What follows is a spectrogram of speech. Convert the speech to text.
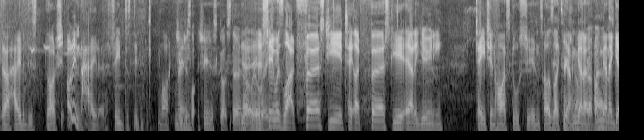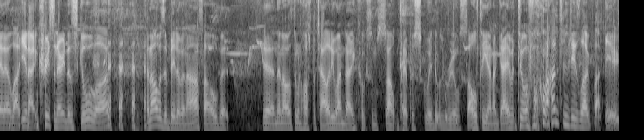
yeah, I hated this. Like, she, I didn't hate her. She just didn't like me. She just she just got stirred yeah, up. Real yeah, she easy. was like first year, te- like first year out of uni, teaching high school students. I was Yeah, like, yeah, I'm gonna, I'm gonna get her, like, you know, christen her into school life. and I was a bit of an asshole, but yeah. And then I was doing hospitality one day, cooked some salt and pepper squid that was real salty, and I gave it to her for lunch, and she's like, "Fuck you."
